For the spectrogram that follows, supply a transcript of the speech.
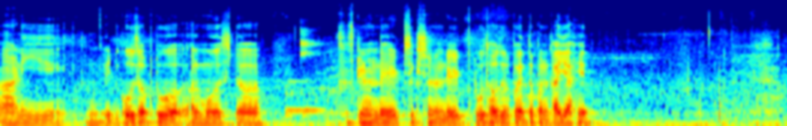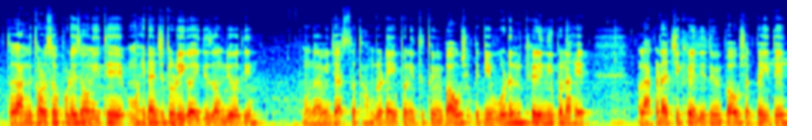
आणि it goes up to almost fifteen hundred sixteen hundred two थाउजंडपर्यंत पण काही आहेत. तर आम्ही थोडंसं पुढे जाऊन इथे महिलांची थोडी गर्दी जमली होती. म्हणून आम्ही जास्त थांबलो नाही पण इथे तुम्ही पाहू शकता की वुडन खेळणी पण आहेत. लाकडाची खेळणी तुम्ही पाहू शकता इथे.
